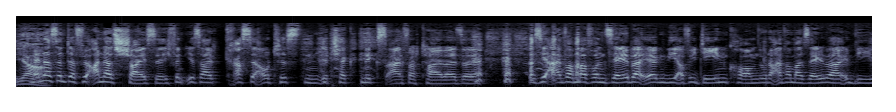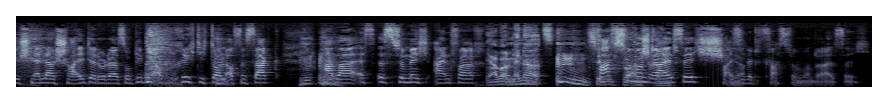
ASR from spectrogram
Ja. Männer sind dafür anders scheiße. Ich finde, ihr seid krasse Autisten. Ihr checkt nix einfach teilweise. Dass ihr einfach mal von selber irgendwie auf Ideen kommt oder einfach mal selber irgendwie schneller schaltet oder so. Geht mir auch richtig doll auf den Sack. Aber es ist für mich einfach. Ja, aber Männer sind nicht fast so 35. Scheiße, Ja. ich werde fast 35.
